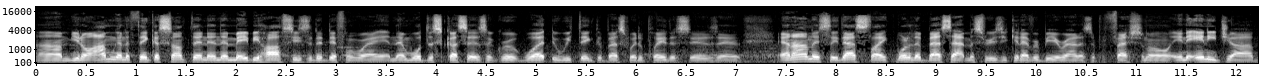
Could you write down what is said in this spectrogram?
um, you know, I'm going to think of something, and then maybe Hoff sees it a different way, and then we'll discuss it as a group. What do we think the best way to play this is? And and honestly, that's like one of the best atmospheres you could ever be around as a professional in any job.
